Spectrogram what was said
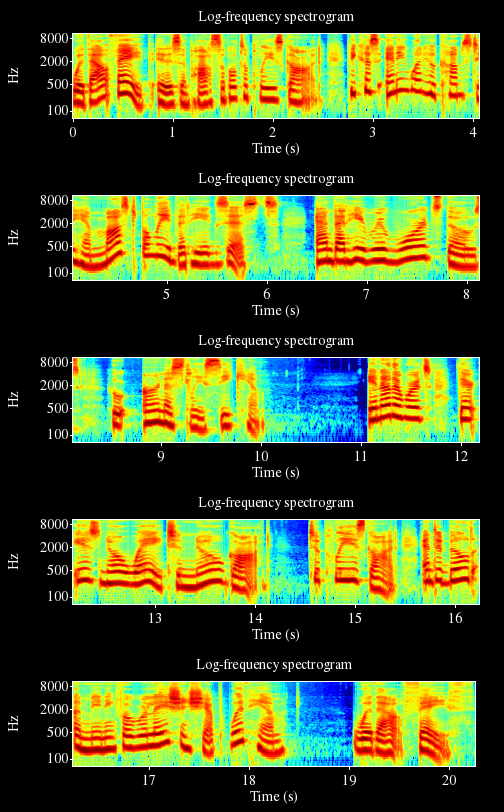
"Without faith it is impossible to please God, because anyone who comes to him must believe that he exists and that he rewards those who earnestly seek him." In other words, there is no way to know God, to please God, and to build a meaningful relationship with him without faith.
